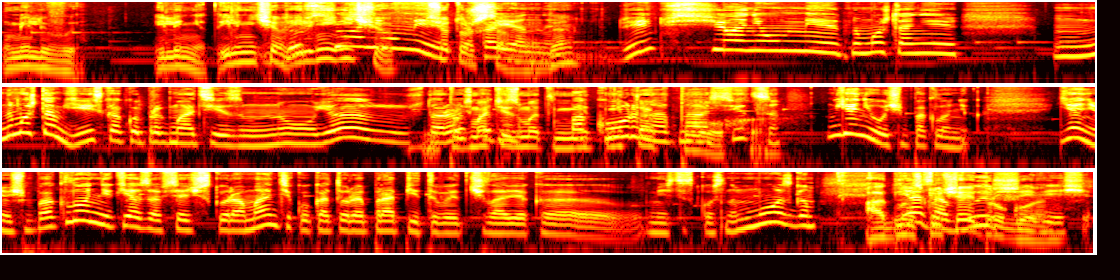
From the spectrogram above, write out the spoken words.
умели вы? Или нет? Или ничего? Да или не, всё ничего? Они умеют, Все то же самое, окаянные. да? Да все они умеют. Ну, может, они... Ну, может, там есть какой прагматизм, но я Ну, стараюсь к прагматизм это не, не покорно так относиться. плохо. Ну, Я не очень поклонник. Я не очень поклонник, я за всяческую романтику, которая пропитывает человека вместе с костным мозгом. Одно я исключает за другое. вещи.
